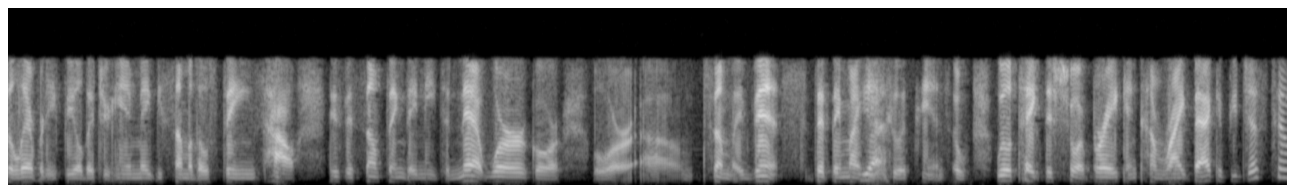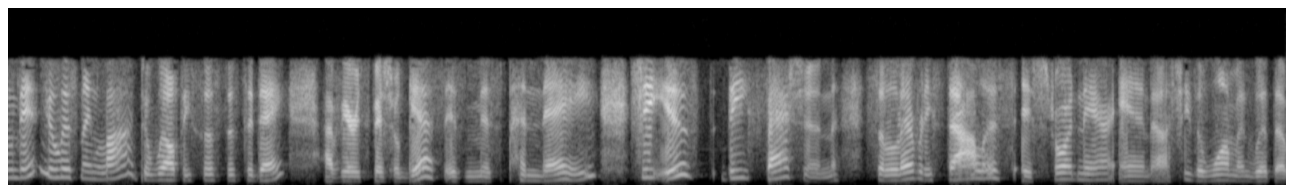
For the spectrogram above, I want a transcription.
celebrity field that you're in maybe some of those things how is it something they need to network or or um some events that they might yes. need to attend so we'll take this short break and come right back if you just tuned in you're listening live to wealthy Sistas today our very special guest is miss Penna'e she is the fashion celebrity stylist extraordinaire, and uh, she's a woman with a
